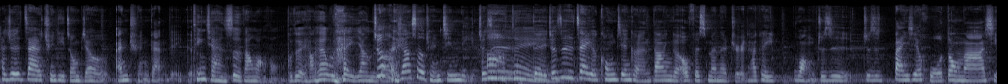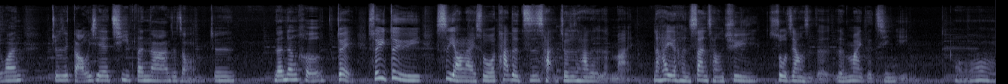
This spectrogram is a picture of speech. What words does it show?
他就是在群体中比较有安全感的一个，听起来很适合当网红，不对，好像不太一样的，就很像社群经理，就是、对对就是在一个空间可能当一个 office manager，他可以往就是就是办一些活动啊，喜欢就是搞一些气氛啊，这种就是人人和，对，所以对于世瑶来说，他的资产就是他的人脉，那他也很擅长去做这样子的人脉的经营。哦，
